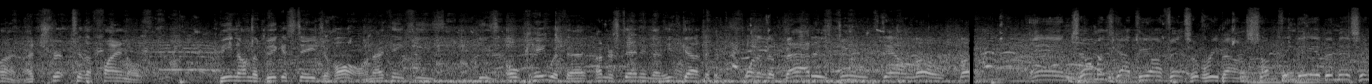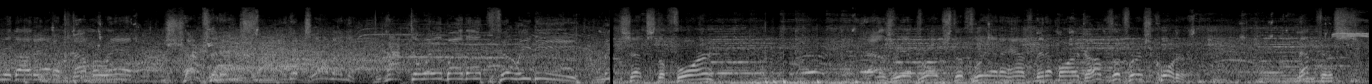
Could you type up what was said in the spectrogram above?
A trip to the finals, being on the biggest stage of all, and I think he's he's okay with that, understanding that he's got one of the baddest dudes down low. And Tillman's got the offensive rebound, something they have been missing without Adams. Now Morant shuts it inside to Tillman, knocked away by that Philly D. Sets the floor as we approach the three and a half minute mark of the first quarter. Memphis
